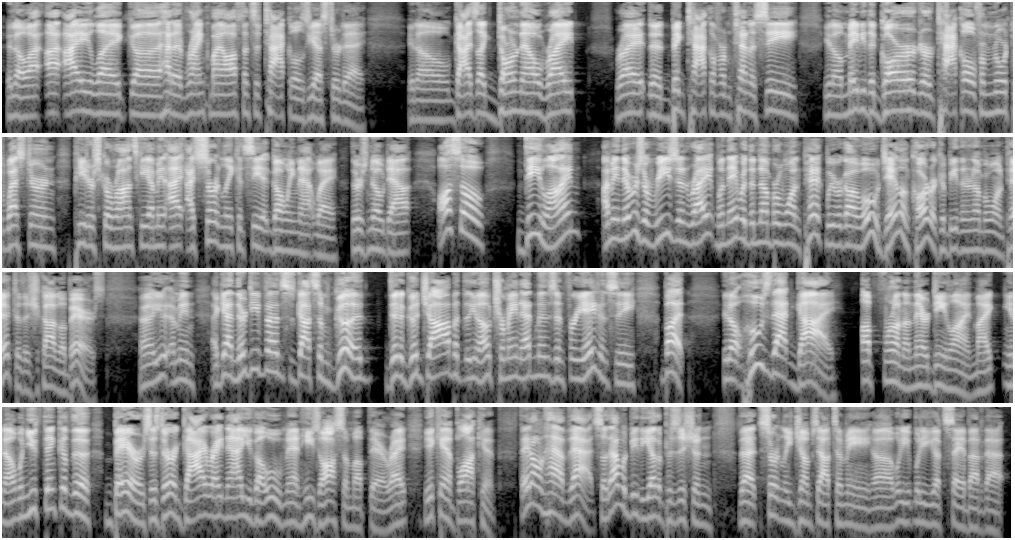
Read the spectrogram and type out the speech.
You know, I I, I like uh, had to rank my offensive tackles yesterday. You know, guys like Darnell Wright, right, the big tackle from Tennessee. You know, maybe the guard or tackle from Northwestern, Peter Skoronski. I mean, I, I certainly could see it going that way. There's no doubt. Also, D line. I mean, there was a reason, right? When they were the number one pick, we were going, "Oh, Jalen Carter could be the number one pick to the Chicago Bears." Uh, you, I mean, again, their defense has got some good, did a good job at the, you know Tremaine Edmunds and free agency, but you know who's that guy up front on their D line, Mike? You know, when you think of the Bears, is there a guy right now you go, "Oh man, he's awesome up there," right? You can't block him. They don't have that, so that would be the other position that certainly jumps out to me. Uh, what do you what do you got to say about that?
